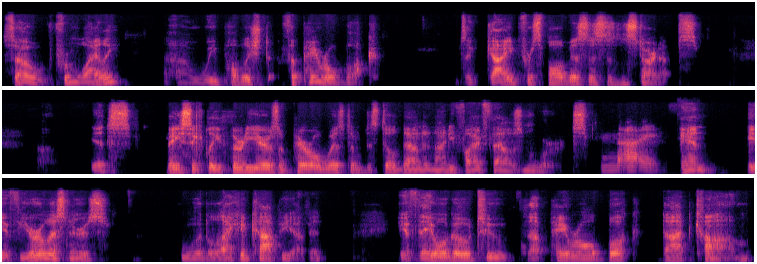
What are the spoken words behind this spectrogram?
So from Wiley, uh, we published the payroll book. It's a guide for small businesses and startups. It's basically 30 years of payroll wisdom distilled down to 95,000 words. Nice. And if your listeners would like a copy of it, if they will go to thepayrollbook.com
